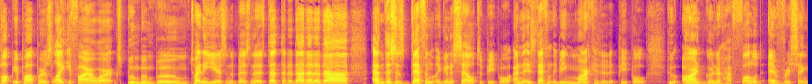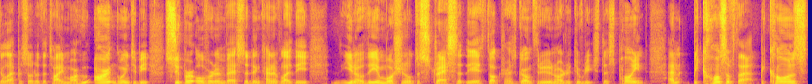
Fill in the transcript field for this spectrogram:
pop your poppers, light your fireworks, boom, boom, boom, 20 years in the business, da da da da da da da. And this is definitely going to sell to people and is definitely being marketed at people who aren't going to have followed every single episode of the Time War who aren't going to be super over invested in kind of like the, you know, the emotional distress that the Eighth Doctor has gone through in order to reach this point. And because of that, because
